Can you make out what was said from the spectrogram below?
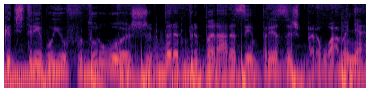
que distribui o futuro hoje para preparar as empresas para o amanhã.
